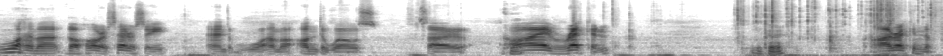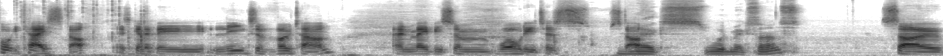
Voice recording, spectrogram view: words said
Warhammer The Horus Heresy, and Warhammer Underworlds. So Cool. I reckon Okay. I reckon the 40k stuff is going to be Leagues of Votann and maybe some World Eaters stuff. Makes would make sense. So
